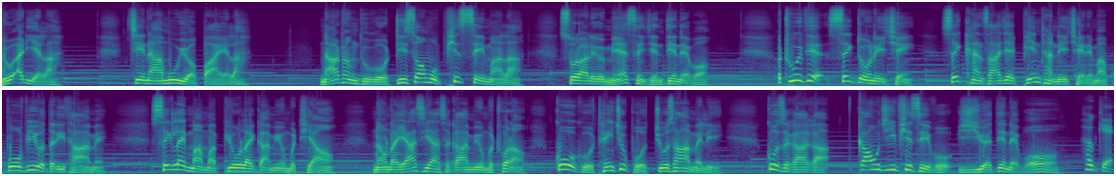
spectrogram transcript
လိုအပ်ရလားကျင်နာမှုရောပါရလားနားထောင်သူကိုတိဆောက်မှုဖြစ်စေမှာလားဆိုတာလေးကိုမြဲဆင်ခြင်တင်တယ်ပေါ့အထူးသဖြင့်စိတ်တုန်နေချိန် စိတ်ခံစားချက်ပြင်းထန်နေချိန်တွေမှာပိုပြီးတော့တတိထားရမယ်စိတ်လိုက်မှမှပြိုးလိုက်ကမျိုးမထျောင်းနောင်တရစရာစကားမျိုးမထွက်အောင်ကိုယ့်ကိုယ်ထိန်ချုပ်ဖို့ကြိုးစားရမယ်လေကိုယ့်စကားကကောင်းကြီးဖြစ်စေဖို့ရည်ရွယ်တင်တယ်ပေါ့ဟုတ်ကဲ့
